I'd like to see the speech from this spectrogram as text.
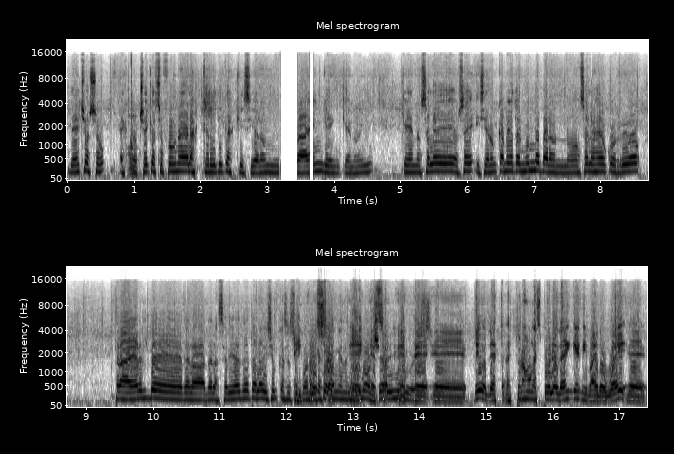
de hecho eso escuché que eso fue una de las críticas que hicieron a Endgame que no que no se le o sea hicieron cambio a todo el mundo pero no se les ocurrió traer de, de, la, de las series de televisión que se supone Incluso, que son en el eh, mismo eso, este, eh, digo, de esto, esto no es un spoiler de Endgame y by the way, eh,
